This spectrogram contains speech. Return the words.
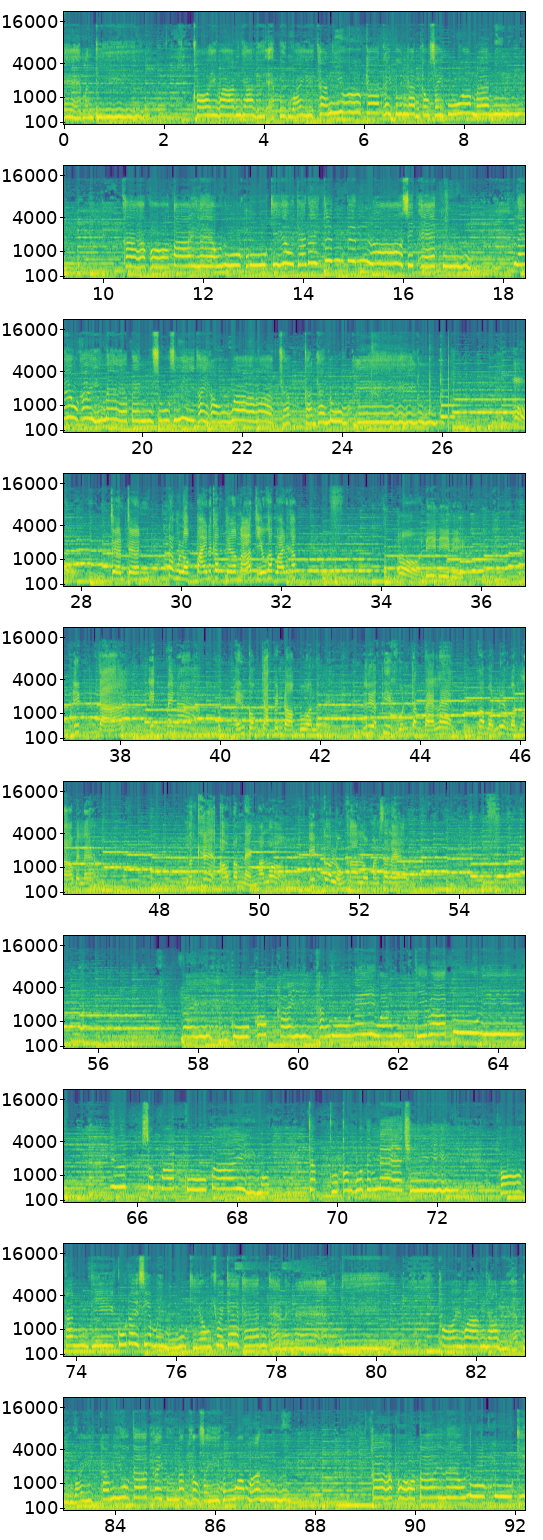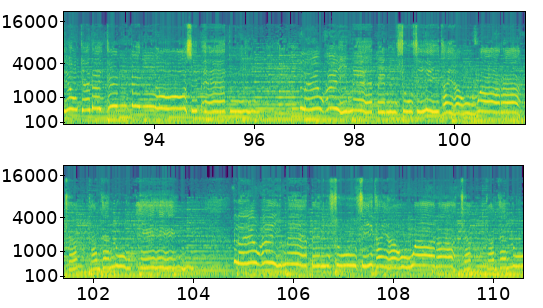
อแอบปืนไว้ถ้ามีโอกาสให้ปืนลั่นเข้าใส่หัวมันข้าพอตายแล้วลูกหมูเขียวจะได้ขึ้นเป็นโลสิบเอ็ดแล้วให้แม่เป็นสูสีไทยเฮาว่าราชการแทนลูกเองโอ้เจินเจินต้องหลบไปนะครับ เจอหมาจิ๋วเข้าไปนะครับ โอ้ดีดีดีอิดจ๋าอิดไม่น่า เห็นกงจักเป็นดอกบัวเลย เลือกพี่ขุนตั้งแต่แรก ก็หมดเรื่องหมดราวไปแล้ว มันแค่เอาตำแหน่งมาล่ออิดก็หลงคาลมมันซะแล้วไม่ให้กูพบใครขังอยู่ ชี พอกันทีกูได้เสียมไอหมูเขียวช่วยแก้แค้นแทนในแม่มึงทีคอยวางยาหรือแอบปืนไว้ ถ้ามีโอกาสให้ปืนลั่นเข้าใส่หัวมันข้าพอตายแล้วลูกหมูเขียวจะได้ขึ้นเป็นโลสิบเอ็ดแล้วให้แม่เป็นซูซีไทยเฮาว่า ชักทำแทนลูกเอง แล้วให้แม่เป็นสูสีไทยเอาว่าราชักทำแทนลูก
